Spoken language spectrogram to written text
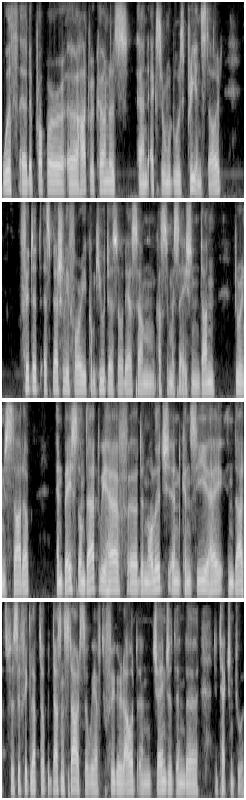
with uh, the proper uh, hardware kernels and extra modules pre-installed, fitted especially for your computer. So there's some customization done during startup. And based on that, we have uh, the knowledge and can see, hey, in that specific laptop, it doesn't start. So we have to figure it out and change it in the detection tool.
